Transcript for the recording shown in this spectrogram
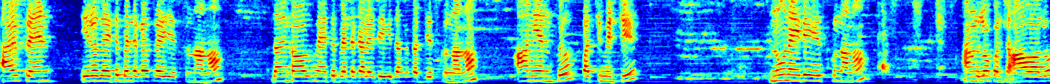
హాయ్ ఫ్రెండ్స్ ఈరోజు అయితే బెండకాయ ఫ్రై చేస్తున్నాను. దానికి కావాల్సిన అయితే బెండకాయలు అయితే ఈ విధంగా కట్ చేసుకున్నాను. ఆనియన్స్ పచ్చిమిర్చి నూనె అయితే వేసుకున్నాను. అందులో కొంచెం ఆవాలు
